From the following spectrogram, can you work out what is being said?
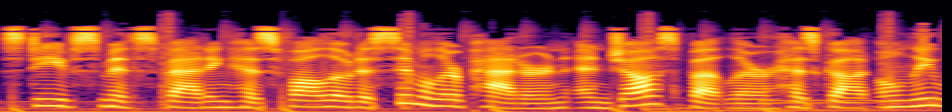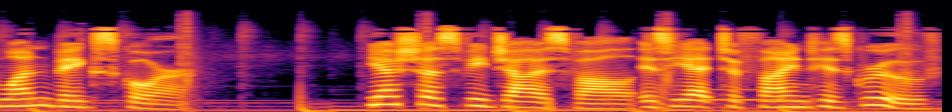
Steve Smith's batting has followed a similar pattern and Jos Buttler has got only one big score. Yashasvi Jaiswal is yet to find his groove,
